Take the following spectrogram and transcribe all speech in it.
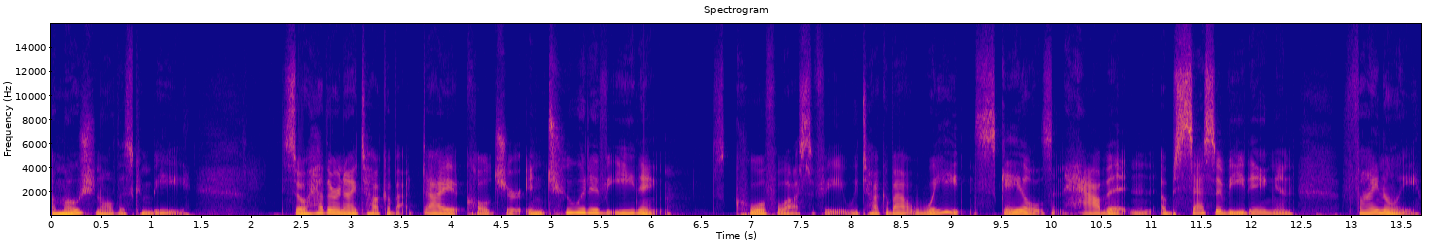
emotional this can be. So Heather and I talk about diet culture, intuitive eating, cool philosophy. We talk about weight, scales, and habit, and obsessive eating, and finally,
